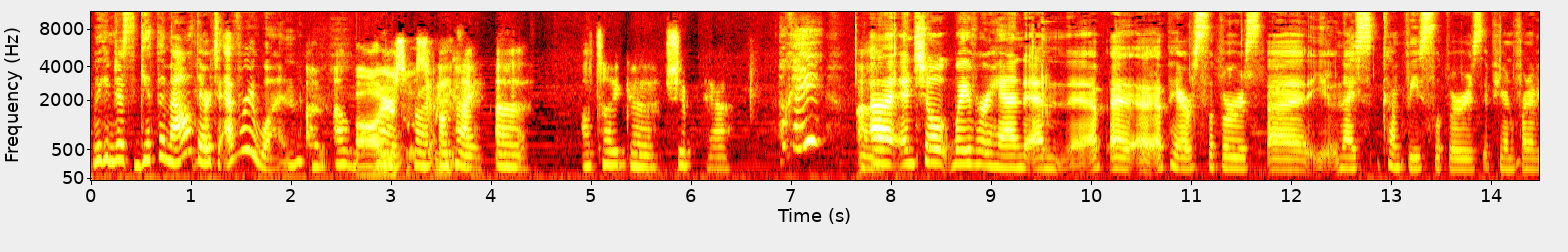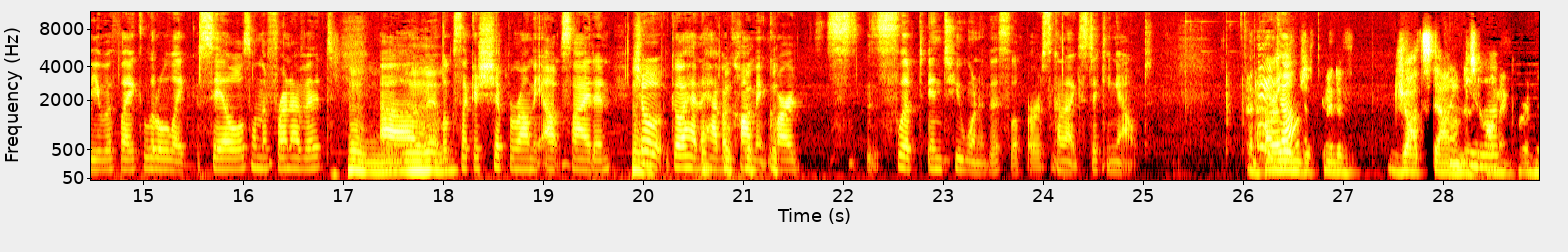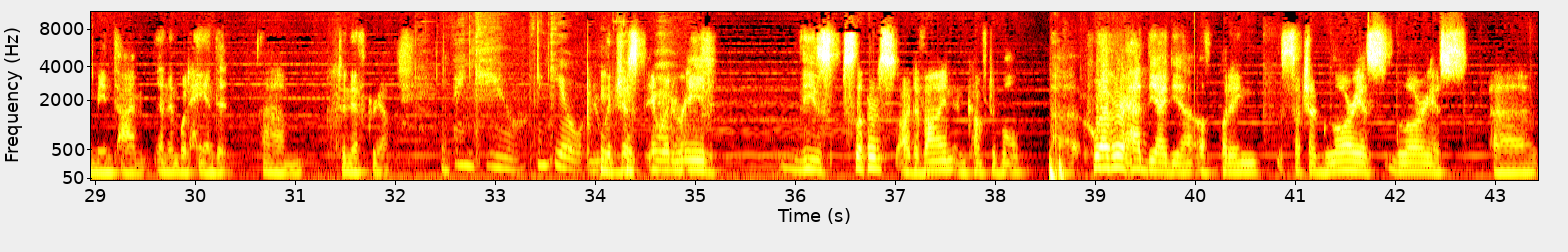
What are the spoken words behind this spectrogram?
we can just get them out there to everyone. Oh, oh, Oh, you're so right, sweet. Okay, uh, I'll take a ship pair. Okay. Uh, Uh, and she'll wave her hand, and a, a, a pair of slippers, uh, nice, comfy slippers, appear in front of you with like little like sails on the front of it. Um, and it looks like a ship around the outside, and she'll go ahead and have a comment card s- slipped into one of the slippers, kind of like sticking out. And There Harlan just kind of jots down on his you, love. comment card in the meantime, and then would hand it um, to Nithcria. Thank you, thank you. It would just it would read, "These slippers are divine and comfortable. Uh, whoever had the idea of putting such a glorious, glorious uh,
